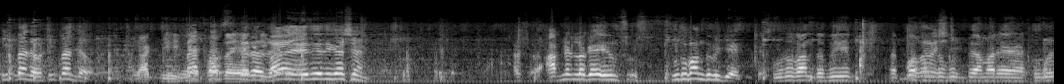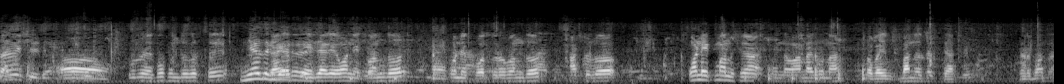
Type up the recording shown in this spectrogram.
টিপা দাও টিপা দাও। ভাই এদিকে আসেন। আপনার লগে শুধু বান্ধবী কে? শুরু বান্ধবী পছন্দ করছে আমার শুরু পছন্দ করছে। এই জায়গায় অনেক বান্দর অনেক ভদ্র বান্দর। আসলে অনেক মানুষ আনাগোনা সবাই বান্দর দেখতে আসে। তারা বান্দর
